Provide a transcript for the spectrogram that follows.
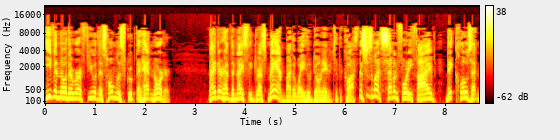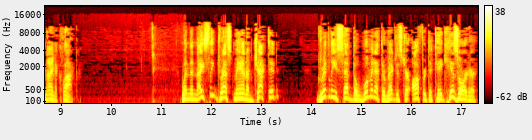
even though there were a few of this homeless group that hadn't ordered. Neither had the nicely dressed man, by the way, who donated to the cost. This was about 745. They close at 9 o'clock. When the nicely dressed man objected, Gridley said the woman at the register offered to take his order.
